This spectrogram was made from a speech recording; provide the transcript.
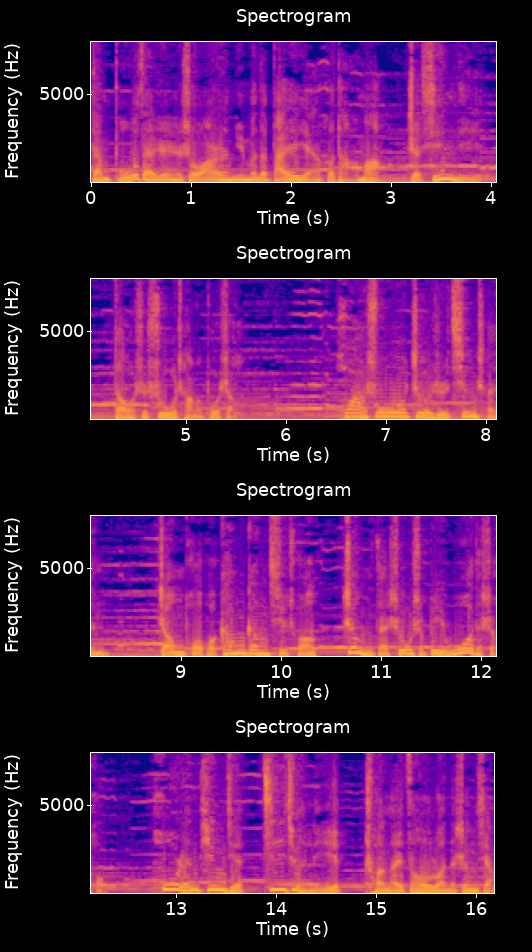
但不再忍受儿女们的白眼和打骂，这心里倒是舒畅了不少。话说这日清晨，张婆婆刚刚起床，正在收拾被窝的时候，忽然听见鸡圈里传来骚乱的声响。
